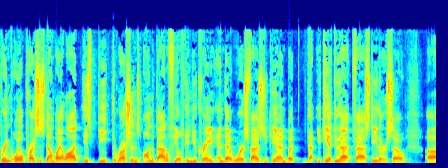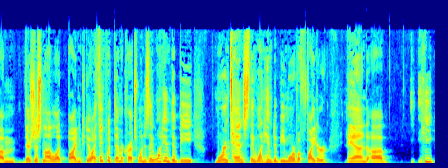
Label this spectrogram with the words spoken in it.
bring oil prices down by a lot is beat the Russians on the battlefield in Ukraine. End that war as fast as you can, but that, you can't do that fast either. So um, there's just not a lot Biden can do. I think what Democrats want is they want him to be more intense. They want him to be more of a fighter. And uh, he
